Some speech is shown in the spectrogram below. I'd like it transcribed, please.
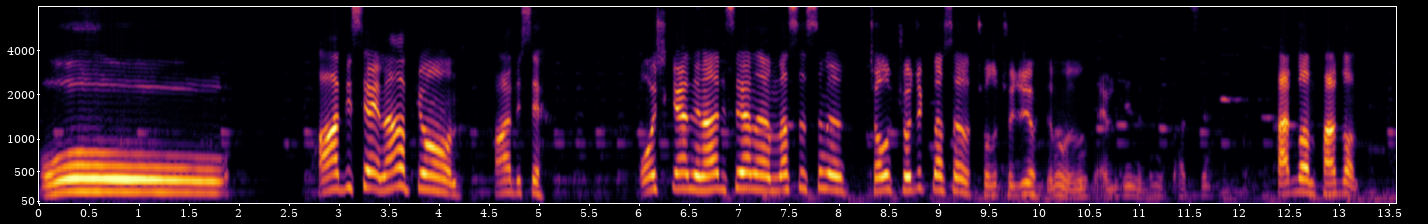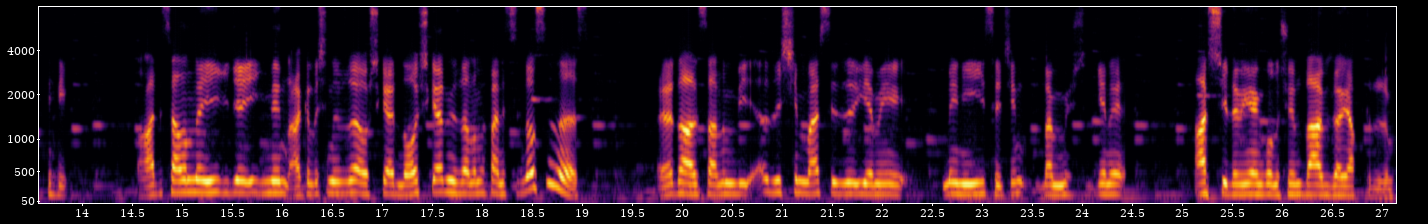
Oo! Hadise ne yapıyorsun? Hadise. Hoş geldin Hadise Hanım. Nasılsınız? Çoluk çocuk nasıl? Çoluk çocuğu yok değil mi? Onun Evli değil değil mi Hadise? Pardon pardon. Hadise Hanım'la iyi gidiyor. iyi günün. Arkadaşınıza hoş geldin. Hoş geldiniz hanımefendi. Siz nasılsınız? Evet Hadise Hanım bir işim var. Sizi yemeği menüyü seçin. Ben müş- gene aşçıyla bir konuşayım. Daha güzel yaptırırım.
